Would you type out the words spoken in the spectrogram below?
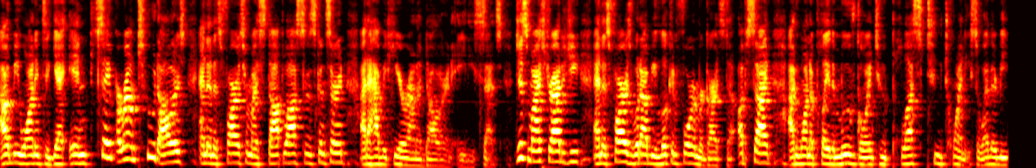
I would be wanting to get in, say, around $2. And then as far as for my stop loss is concerned, I'd have it here around a dollar and 80 cents. Just my strategy. And as far as what I'd be looking for in regards to upside, I'd want to play the move going to plus 220. So whether it be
